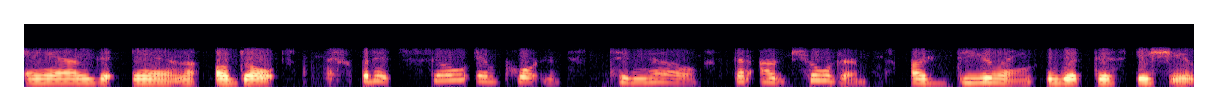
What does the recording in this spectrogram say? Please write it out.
and in adults. But it's so important to know that our children are dealing with this issue.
